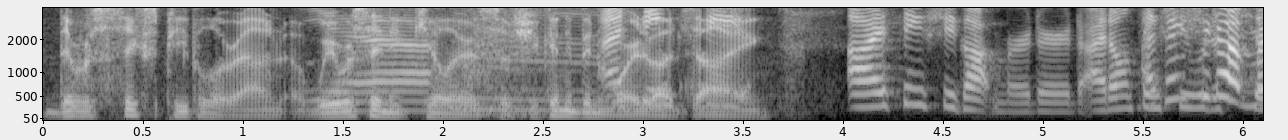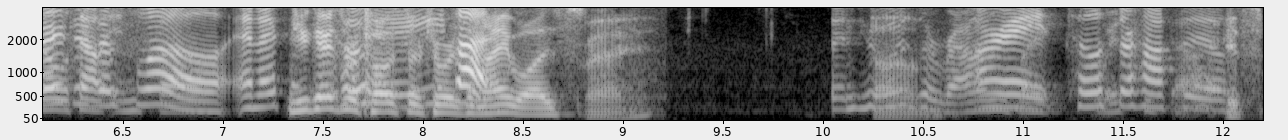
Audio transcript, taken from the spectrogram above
There were six people around. We were saying kill her, so she couldn't have been worried about she, dying. I think she got murdered. I don't think, I think she, she got murdered as info. well. And I think you guys were closer to her than I was. Right. Then who was um, around? All right, like, Toaster Hafu. It's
